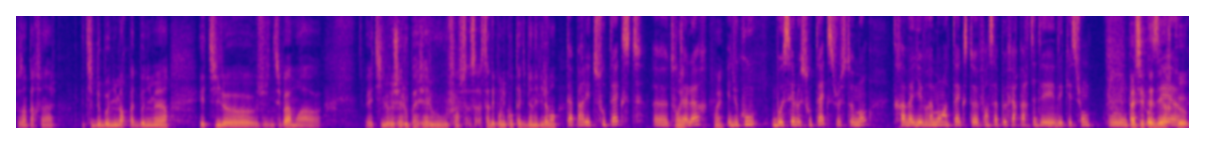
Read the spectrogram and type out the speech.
chez un personnage. Est-il de bonne humeur, pas de bonne humeur? Est-il, euh, je ne sais pas moi, euh, est-il jaloux, pas jaloux? Enfin, ça, ça- ça dépend du contexte, bien évidemment. Tu as parlé de sous-texte euh, tout Oui, à l'heure. oui. Et du coup, bosser le sous-texte, justement, travailler vraiment un texte, enfin, ça peut faire partie des, des questions qu'on peut Ah, se poser euh, que à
